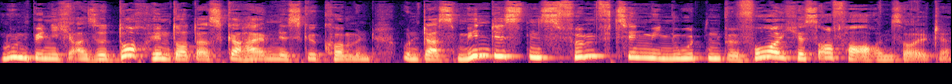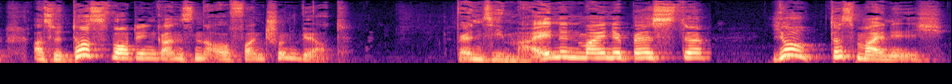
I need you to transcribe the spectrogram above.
Nun bin ich also doch hinter das Geheimnis gekommen und das mindestens 15 Minuten bevor ich es erfahren sollte. Also das war den ganzen Aufwand schon wert. Wenn Sie meinen, meine Beste, ja, das meine ich.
